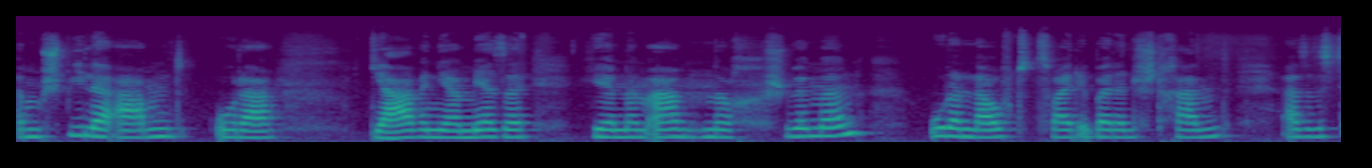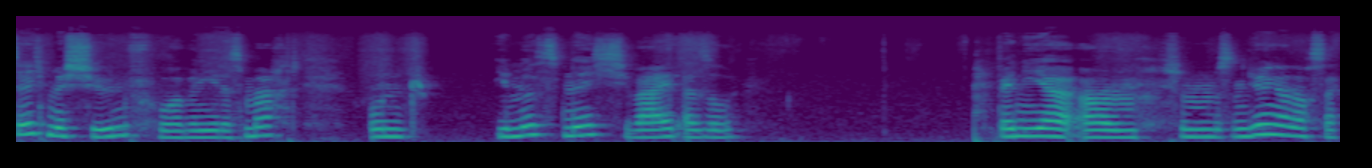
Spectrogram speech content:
am Spieleabend oder ja, wenn ihr mehr seid, hier am Abend noch schwimmen oder lauft zu zweit über den Strand. Also das stelle ich mir schön vor, wenn ihr das macht. Und ihr müsst nicht weit, also wenn ihr ähm, schon ein bisschen jünger noch seid,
